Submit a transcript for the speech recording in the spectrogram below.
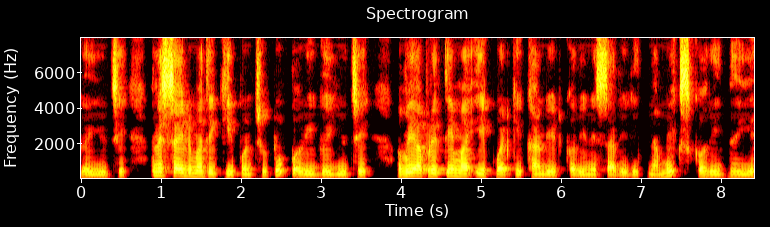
ગયું છે. અને સાઈડમાંથી ઘી પણ છૂટું પડી ગયું છે. હવે આપણે તેમાં એક વાટકી ખાંડ એડ કરીને સારી રીતના મિક્સ કરી દઈએ.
